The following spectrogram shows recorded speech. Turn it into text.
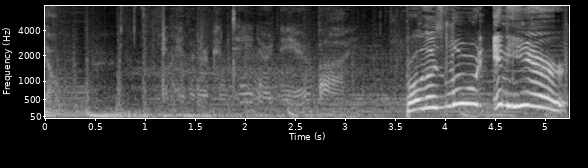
Yeah. Bro, there's loot in here!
